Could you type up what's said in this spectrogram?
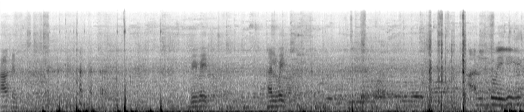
Okay. We wait. I'll wait. I'll wait.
